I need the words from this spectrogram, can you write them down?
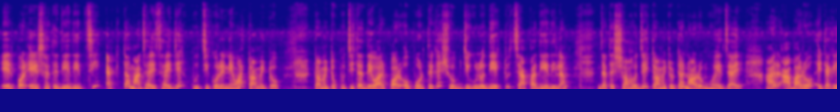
এরপর এর সাথে দিয়ে দিচ্ছি একটা মাঝারি সাইজের কুচি করে নেওয়া টমেটো। টমেটো কুচিটা দেওয়ার পর ওপর থেকে সবজিগুলো দিয়ে একটু চাপা দিয়ে দিলাম, যাতে সহজেই টমেটোটা নরম হয়ে যায়। আর আবারও এটাকে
